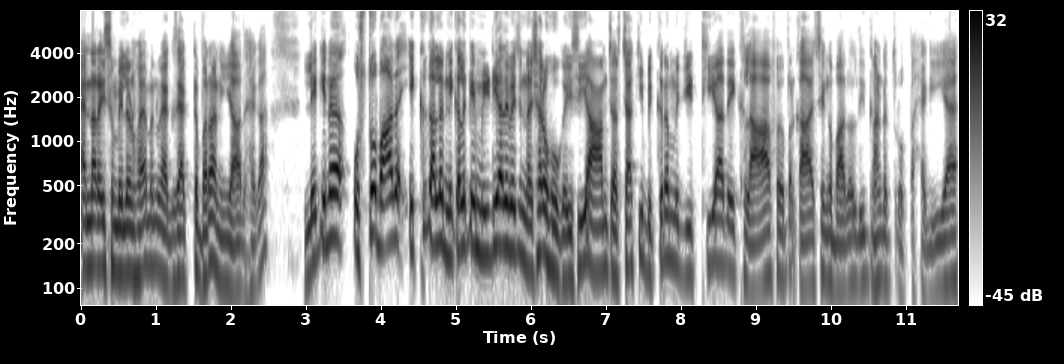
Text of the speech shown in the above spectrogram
ਐਨ ਆਰ ਆਈ ਸੰਮੇਲਨ ਹੋਇਆ, ਮੈਨੂੰ ਐਗਜ਼ੈਕਟ ਬਰਾ ਨਹੀਂ ਯਾਦ ਹੈਗਾ। ਲੇਕਿਨ ਉਸ ਤੋਂ ਬਾਅਦ ਇੱਕ ਗੱਲ ਨਿਕਲ ਕੇ ਮੀਡੀਆ ਦੇ ਵਿੱਚ ਨਸ਼ਰ ਹੋ ਗਈ ਸੀ, ਆਮ ਚਰਚਾ ਕਿ ਵਿਕਰਮ ਮਜੀਠੀਆ ਦੇ ਖਿਲਾਫ ਪ੍ਰਕਾਸ਼ ਸਿੰਘ ਬਾਦਲ ਦੀ ਗੰਢ ਤਰੁੱਪ ਹੈਗੀ ਹੈ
